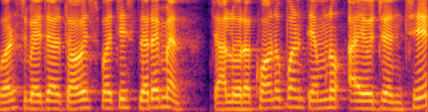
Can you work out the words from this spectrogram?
વર્ષ બે હજાર ચોવીસ પચીસ દરમિયાન ચાલુ રાખવાનું પણ તેમનું આયોજન છે.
